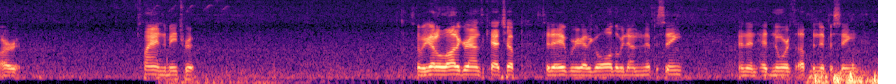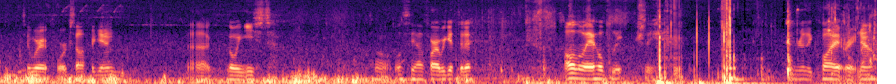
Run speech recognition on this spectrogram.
our planned May trip. So we got a lot of ground to catch up today. We got to go all the way down to Nipissing and then head north up the Nipissing to where it forks off again, uh, going east. So we'll see how far we get today. All the way, hopefully. Actually, really quiet right now. I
